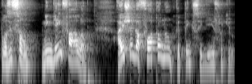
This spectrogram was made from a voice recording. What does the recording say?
posição. Ninguém fala. Aí chega a foto ou não, porque tem que seguir isso aquilo.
